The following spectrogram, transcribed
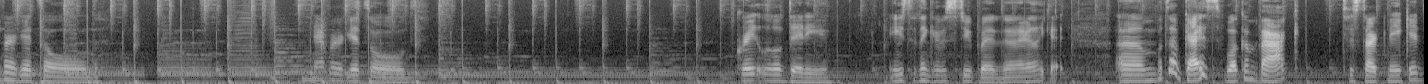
never gets old. Never gets old. Great little ditty. I used to think it was stupid and I like it. Um, what's up, guys? Welcome back to Stark Naked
